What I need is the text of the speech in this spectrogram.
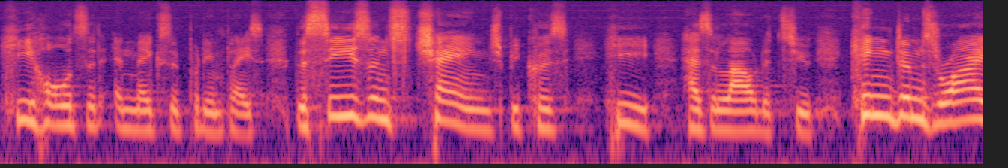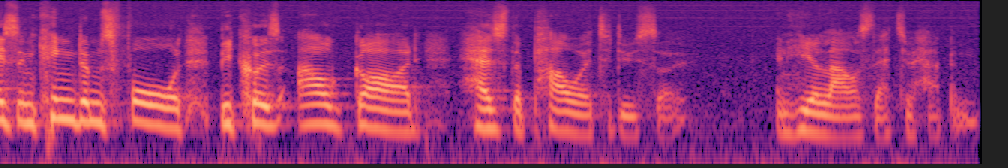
He holds it and makes it put in place. The seasons change because He has allowed it to. Kingdoms rise and kingdoms fall because our God has the power to do so. And He allows that to happen.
